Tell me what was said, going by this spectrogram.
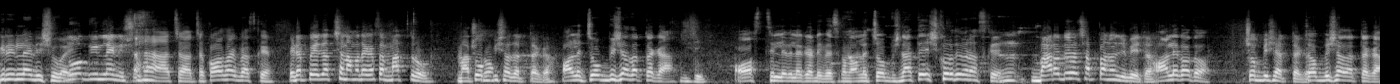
green line issue ভাই। নো গ্রিন লাইন হ্যাঁ আচ্ছা আচ্ছা কত থাকবে আজকে? এটা পেয়ে যাচ্ছেন আমাদের কাছে মাত্র? চব্বিশ হাজার টাকা। চব্বিশ হাজার টাকা। জি। অস্থির লেভেল একটা ডিভাইস কোন অনলি চব্বিশ না তেইশ করে দেবেন আজকে? বারো দুশো ছাপ্পান্ন জিবি এটা। অনলি কত? চব্বিশ হাজার টাকা। চব্বিশ হাজার টাকা।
